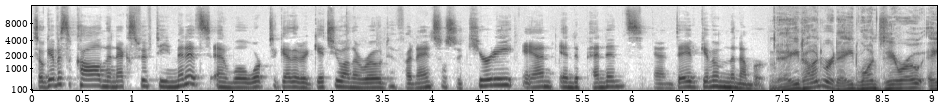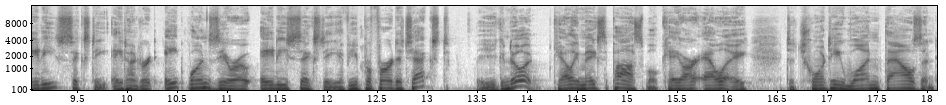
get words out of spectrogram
So give us a call in the next 15 minutes and we'll work together to get you on the road to financial security and independence. And Dave, give them the number 800 810 8060. 800 810 8060. If you prefer to text, you can do it. Kelly makes it possible. KRLA to 21,000.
